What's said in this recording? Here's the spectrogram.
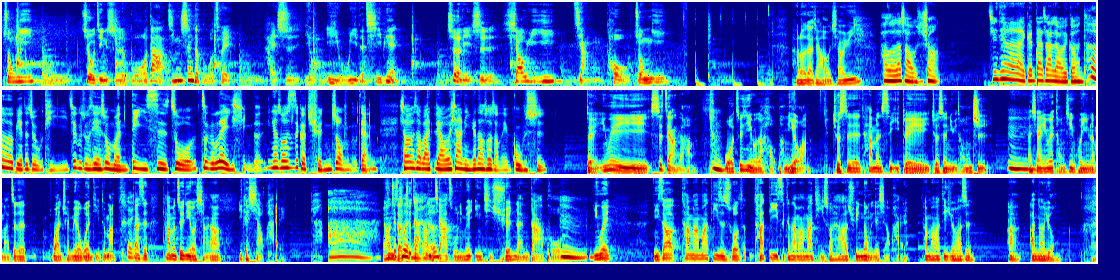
中医究竟是博大精深的国粹，还是有意无意的欺骗？这里是肖玉一讲透中医。Hello，大家好，我是肖玉一。Hello，大家好，我是创。今天来来跟大家聊一个很特别的主题，这个主题也是我们第一次做这个类型的，应该说是这个群众的这样。萧御医，来聊一下你跟那时候讲那个故事。对，因为是这样的哈，嗯，我最近有个好朋友啊，就是他们是一对就是女同志，嗯，那现在因为同性婚姻了嘛，这个完全没有问题，对吗？对。但是他们最近有想要一个小孩。啊，然后你知道就在他们家族里面引起轩然大波，嗯，因为你知道他妈妈第一次说他他第一次跟他妈妈提说他要去弄一个小孩，他妈妈第一句话是啊，安娜勇。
